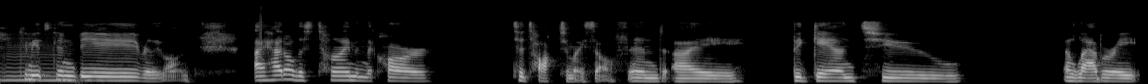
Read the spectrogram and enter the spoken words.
mm. commutes can be really long. I had all this time in the car to talk to myself, and I began to elaborate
